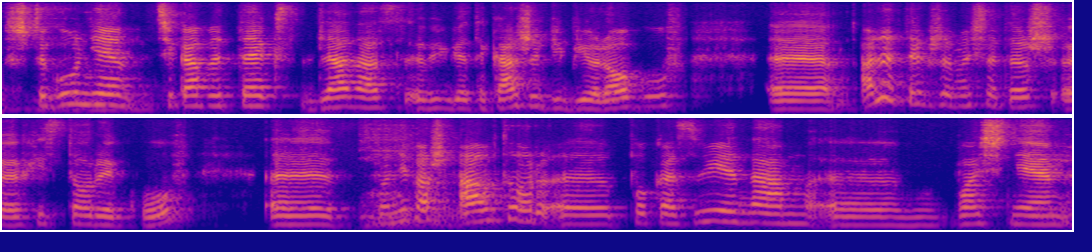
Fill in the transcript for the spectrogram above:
szczególnie ciekawy tekst dla nas, bibliotekarzy, bibliologów, e, ale także myślę też e, historyków, e, ponieważ autor e, pokazuje nam e, właśnie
